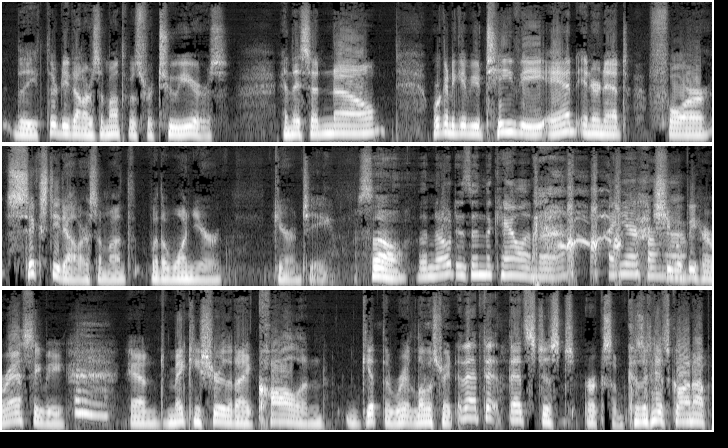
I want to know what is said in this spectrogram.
the thirty dollars a month was for two years. And they said, no, we're going to give you TV and internet for $60 a month with a one year guarantee. So the note is in the calendar a year from she now. will be harassing me and making sure that I call and get the lowest rate. That, that that's just irksome because it has gone up.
